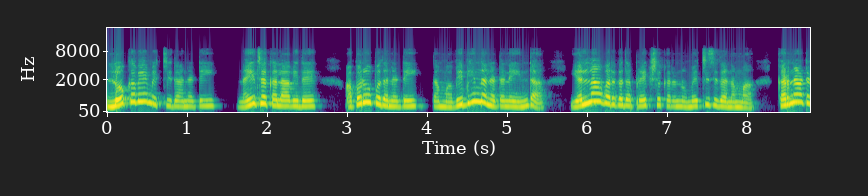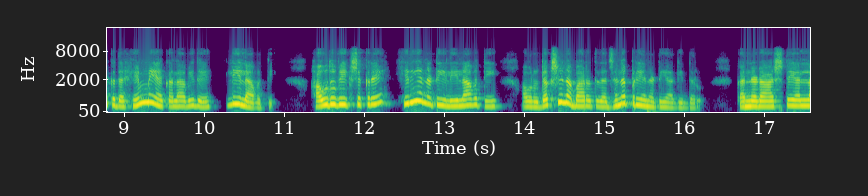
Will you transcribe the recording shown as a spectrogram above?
ಲೋಕವೇ ಮೆಚ್ಚಿದ ನಟಿ, ನೈಜ ಕಲಾವಿದೆ, ಅಪರೂಪದ ನಟಿ, ತಮ್ಮ ವಿಭಿನ್ನ ನಟನೆಯಿಂದ ಎಲ್ಲಾ ವರ್ಗದ ಪ್ರೇಕ್ಷಕರನ್ನು ಮೆಚ್ಚಿಸಿದ ನಮ್ಮ ಕರ್ನಾಟಕದ ಹೆಮ್ಮೆಯ ಕಲಾವಿದೆ ಲೀಲಾವತಿ. ಹೌದು ವೀಕ್ಷಕರೇ, ಹಿರಿಯ ನಟಿ ಲೀಲಾವತಿ ಅವರು ದಕ್ಷಿಣ ಭಾರತದ ಜನಪ್ರಿಯ ನಟಿಯಾಗಿದ್ದರು. ಕನ್ನಡ ಅಷ್ಟೇ ಅಲ್ಲ,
